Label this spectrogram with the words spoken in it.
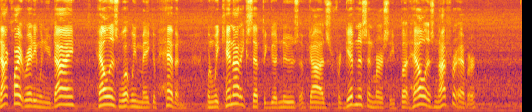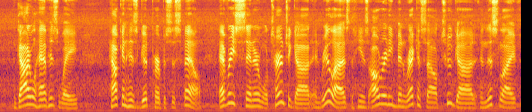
Not quite ready when you die, hell is what we make of heaven when we cannot accept the good news of God's forgiveness and mercy. But hell is not forever. God will have his way. How can his good purposes fail? Every sinner will turn to God and realize that he has already been reconciled to God in this life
